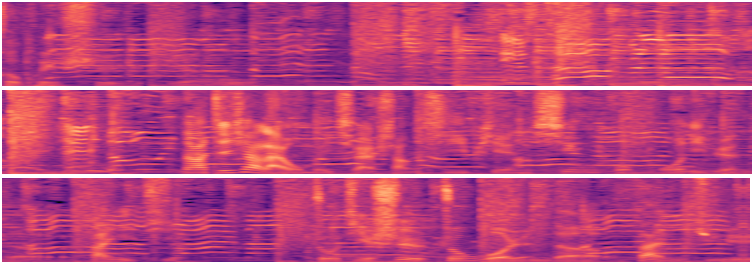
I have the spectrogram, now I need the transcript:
会不会是人物？那接下来我们一起来赏析一篇星火模拟卷的翻译题。主题是中国人的饭局。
